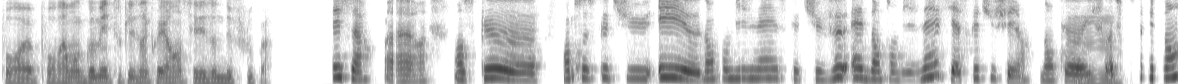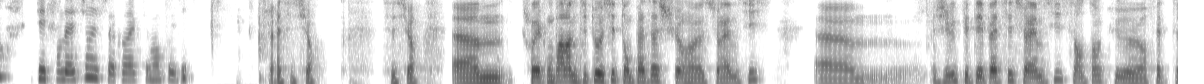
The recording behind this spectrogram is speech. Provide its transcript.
pour, euh, pour vraiment gommer toutes les incohérences et les zones de flou. Quoi. C'est ça. en ce que, euh, entre ce que tu es euh, dans ton business, que tu veux être dans ton business, il y a ce que tu fais. Hein. Donc, il faut hmm. absolument que tes fondations elles soient correctement posées. c'est sûr. C'est sûr. je voudrais qu'on parle un petit peu aussi de ton passage sur, sur M6. J'ai vu que tu étais passé sur M6 en tant que, en fait,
